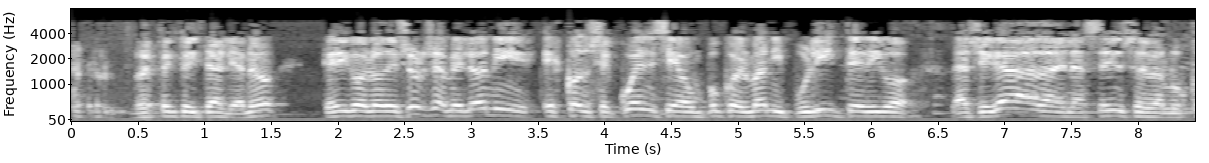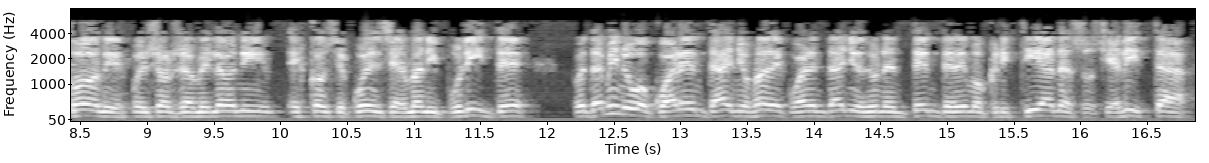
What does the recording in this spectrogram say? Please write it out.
respecto a Italia, ¿no? Que digo, lo de Giorgia Meloni es consecuencia un poco del manipulite, digo, la llegada, el ascenso de Berlusconi, después Giorgia Meloni es consecuencia del manipulite, pues también hubo 40 años, más de 40 años de una entente democristiana, socialista,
